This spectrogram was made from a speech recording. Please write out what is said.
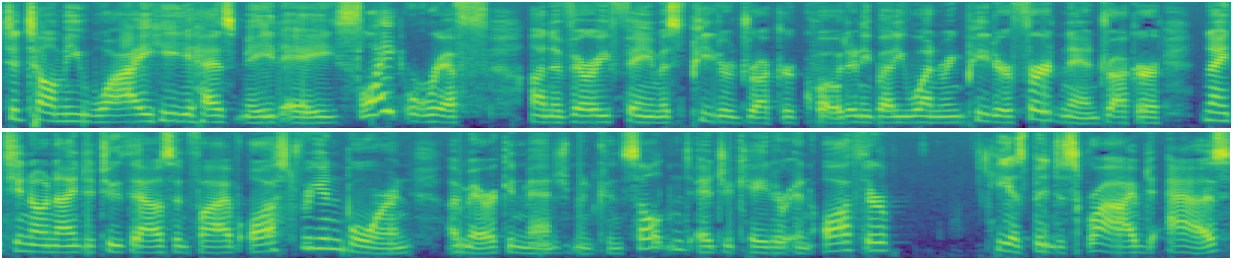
to tell me why he has made a slight riff on a very famous Peter Drucker quote. Anybody wondering? Peter Ferdinand Drucker, 1909 to 2005, Austrian born, American management consultant, educator, and author. He has been described as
